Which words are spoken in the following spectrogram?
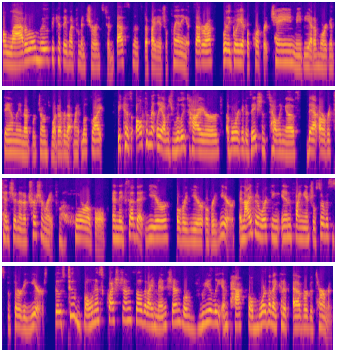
a lateral move because they went from insurance to investments to financial planning, et cetera? Were they going up a corporate chain, maybe at a Morgan Stanley and Edward Jones, whatever that might look like? Because ultimately I was really tired of organizations telling us that our retention and attrition rates were horrible. And they've said that year over year over year. And I've been working in financial services for 30 years. Those two bonus questions, though, that I mentioned were really impactful, more than I could have ever determined.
